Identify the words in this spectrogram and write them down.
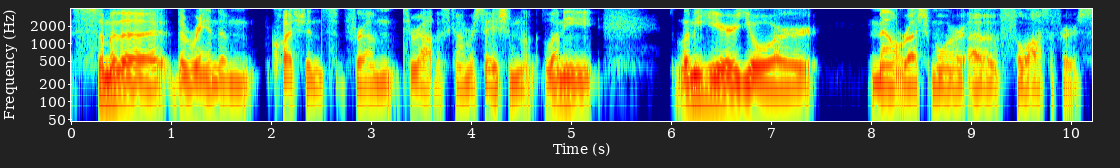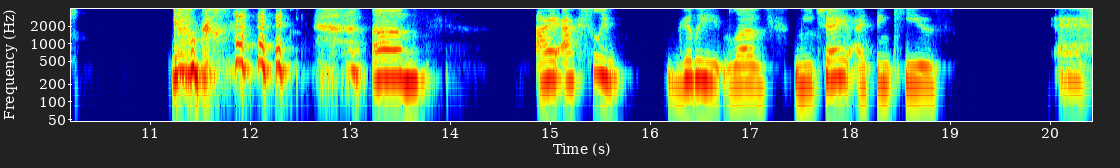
Some of the the random questions from throughout this conversation. Let me let me hear your Mount Rushmore of philosophers. Oh God. um, I actually really love Nietzsche. I think he's. Uh,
